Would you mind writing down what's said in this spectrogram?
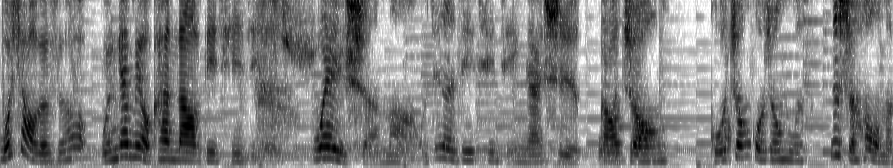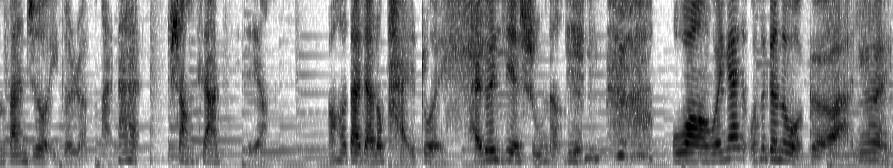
我小的时候，我应该没有看到第七集的书。为什么？我记得第七集应该是高中，国中，国中。我那时候我们班只有一个人买，他还上下集的样子。然后大家都排队排队借书呢。我忘了，我应该我是跟着我哥啊，因为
